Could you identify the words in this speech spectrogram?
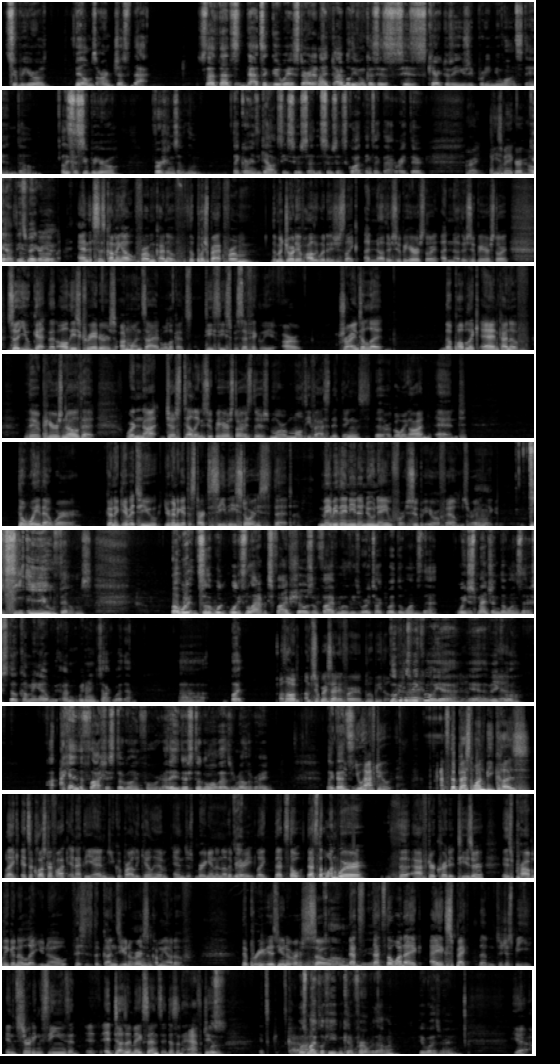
superhero films aren't just that. So that that's that's a good way to start it, and I, I believe him because his his characters are usually pretty nuanced, and um, at least the superhero versions of them, like Guardians of the Galaxy, Suicide, the Suicide Squad, things like that, right there. right? Peacemaker. all Yeah, that stuff. Peacemaker, yeah. And this is coming out from kind of the pushback from the majority of Hollywood is just like another superhero story, another superhero story. So you get that all these creators on one side, we'll look at DC specifically, are trying to let the public and kind of their peers know that we're not just telling superhero stories. There's more multifaceted things that are going on, and the way that we're gonna give it to you, you're gonna get to start to see these stories that maybe they need a new name for superhero films, right? Mhm. Like, DCEU films. But we're, so we'll, we'll get to the lineup. It's five shows and five movies. We already talked about the ones that we just mentioned, the ones that are still coming out. We, uh, we don't need to talk about them. Uh, but although I'm, I'm super excited for Blue Beetle. Blue Beetle's be cool. Yeah, yeah, that'd be Yeah. cool. I, I can't think the Flash is still going forward. Are they? They're still going with Ezra Miller, right? Like that's you have to. That's the best one because like it's a clusterfuck, and at the end you could probably kill him and just bring in another Yep. Barry. Like that's the that's the one where the after credit teaser is probably gonna let you know this is the Gunn's universe Mhm. coming out of the previous universe. So Oh, that's yeah. that's the one I I expect them to just be inserting scenes, and if it doesn't make sense, it doesn't have to. was it's it's kind of was Michael Keaton confirmed for that one? He was, right? yeah.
